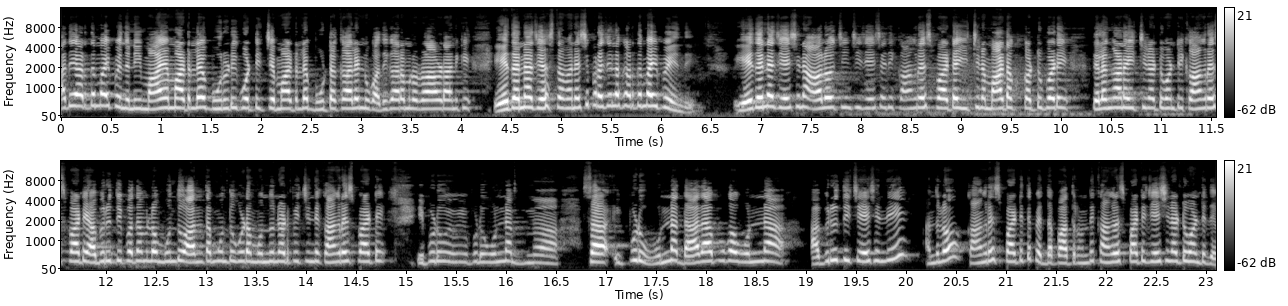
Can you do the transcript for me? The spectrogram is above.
అది అర్థమైపోయింది నీ మాయ మాటలే బూరుడి కొట్టించే మాటలే బూటకాలే నువ్వు అధికారంలో రావడానికి ఏదైనా చేస్తామనేసి ప్రజలకు అర్థమైపోయింది. ఏదైనా చేసినా ఆలోచించి చేసేది కాంగ్రెస్ పార్టీ ఇచ్చిన మాటకు కట్టుబడి తెలంగాణ ఇచ్చినటువంటి కాంగ్రెస్ పార్టీ అభివృద్ధి పదంలో ముందు అంత ముందు కూడా ముందు నడిపించింది కాంగ్రెస్ పార్టీ. ఇప్పుడు ఇప్పుడు ఉన్న స- ఇప్పుడు ఉన్న దాదాపుగా ఉన్న అభివృద్ధి చేసింది అందులో కాంగ్రెస్ పార్టీతో పెద్ద పాత్ర ఉంది. కాంగ్రెస్ పార్టీ చేసినటువంటిదే.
